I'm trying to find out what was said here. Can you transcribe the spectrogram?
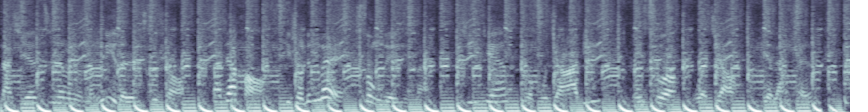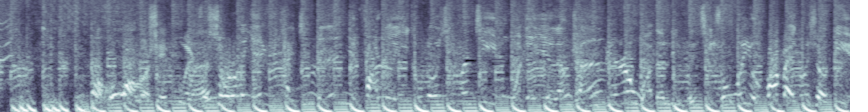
那些自认为有能力的人出手。大家好，一首《另类》送给你们。今天我不叫阿斌，没错，我叫叶良辰。爆红网络谁不闻？嚣张的言语太惊人，引发热议头条新闻。记住，我叫叶良辰，别惹我的理论技术。我有八百多小弟，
